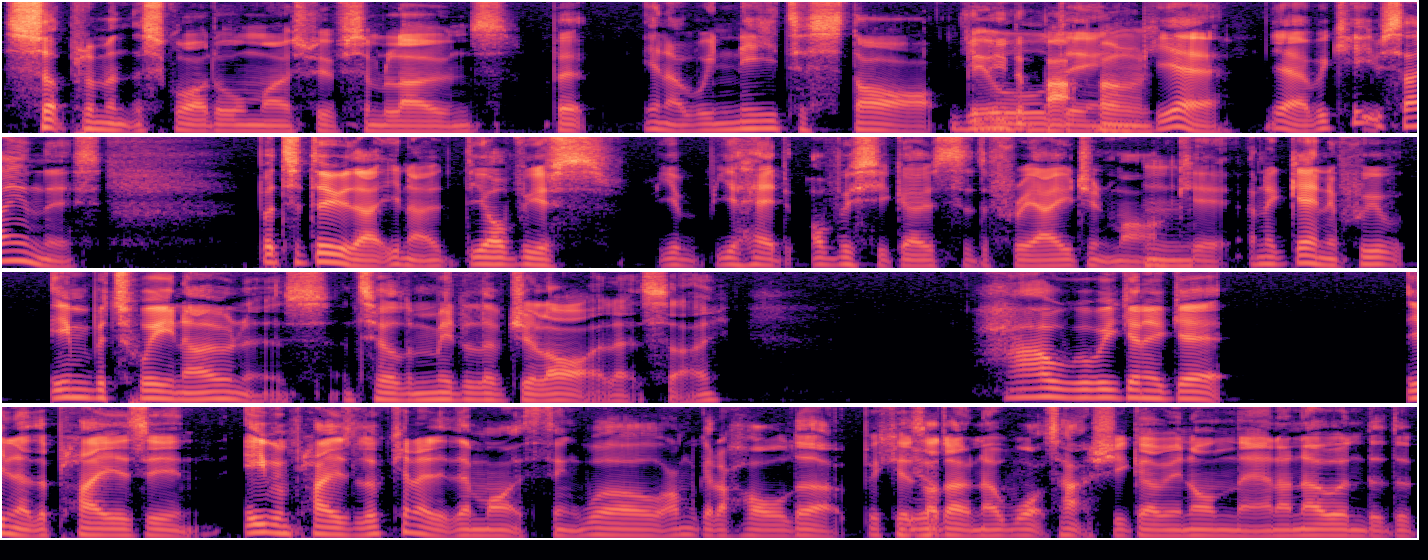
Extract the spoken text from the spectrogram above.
supplement the squad almost with some loans but you know we need to start You need a building backbone. yeah yeah we keep saying this but to do that you know the obvious your, your head obviously goes to the free agent Mm. market and again if we were in between owners until the middle of july let's say how are we going to get you know the players in even players looking at it they might think well i'm going to hold up because i don't know what's actually going on there. And i know under the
